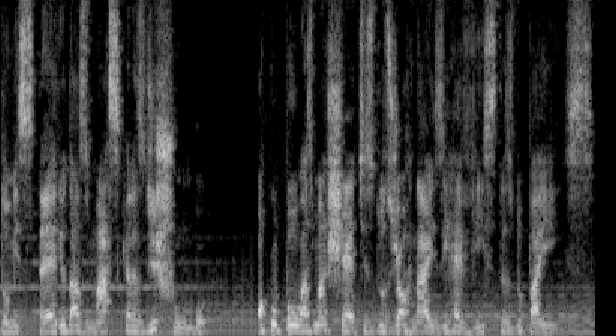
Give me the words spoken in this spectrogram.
do mistério das máscaras de chumbo ocupou as manchetes dos jornais e revistas do país.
